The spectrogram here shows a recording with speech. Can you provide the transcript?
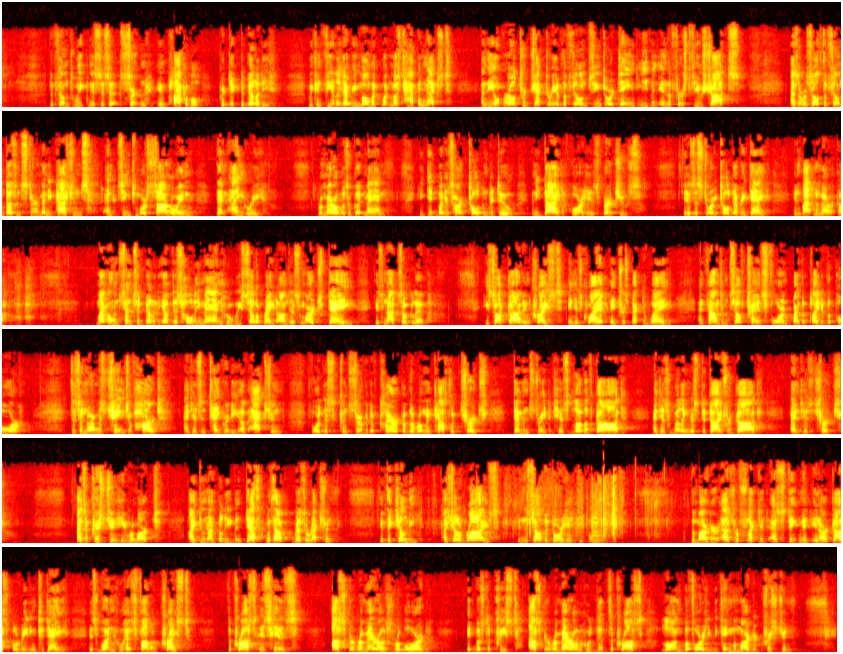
The film's weakness is a certain implacable predictability. We can feel at every moment what must happen next, and the overall trajectory of the film seems ordained even in the first few shots. As a result, the film doesn't stir many passions, and it seems more sorrowing than angry. Romero was a good man. He did what his heart told him to do, and he died for his virtues. It is a story told every day in Latin America. My own sensibility of this holy man who we celebrate on this March day is not so glib. He sought God in Christ in his quiet, introspective way and found himself transformed by the plight of the poor. This enormous change of heart and his integrity of action for this conservative cleric of the Roman Catholic Church demonstrated his love of God and his willingness to die for God and his church. As a Christian, he remarked, I do not believe in death without resurrection. If they kill me, I shall arise in the Salvadorian people. The martyr, as reflected as statement in our gospel reading today, is one who has followed Christ. The cross is his, Oscar Romero's reward. It was the priest Oscar Romero who lived the cross long before he became a martyred Christian.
